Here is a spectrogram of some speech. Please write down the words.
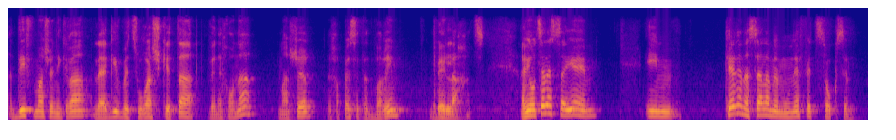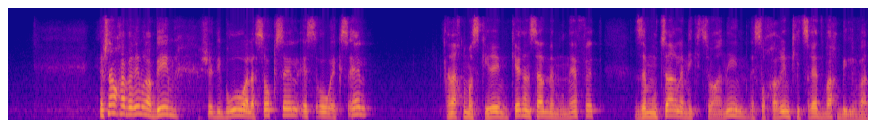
עדיף מה שנקרא להגיב בצורה שקטה ונכונה, מאשר לחפש את הדברים בלחץ. אני רוצה לסיים עם קרן הסל הממונפת סוקסל. ישנם חברים רבים שדיברו על הסוקסל, SOXL. אנחנו מזכירים, קרן סל ממונפת זה מוצר למקצוענים, לסוחרים קצרי טווח בלבד.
